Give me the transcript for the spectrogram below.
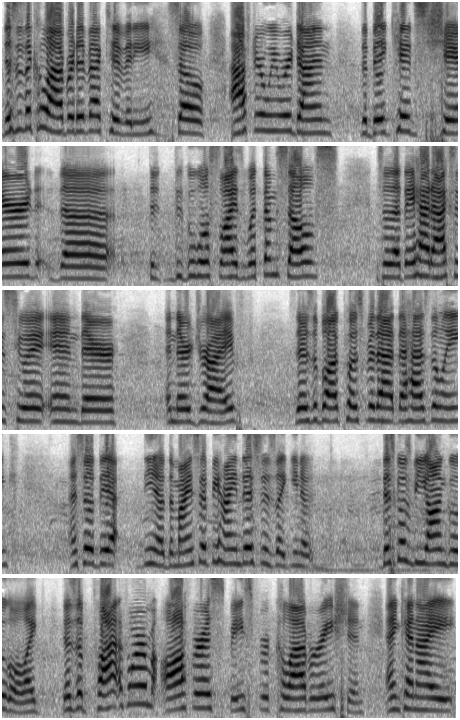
this is a collaborative activity. So after we were done, the big kids shared the the, the Google Slides with themselves so that they had access to it in their in their drive. There's a blog post for that that has the link. And so the you know the mindset behind this is like you know this goes beyond Google. Like, does a platform offer a space for collaboration? And can I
